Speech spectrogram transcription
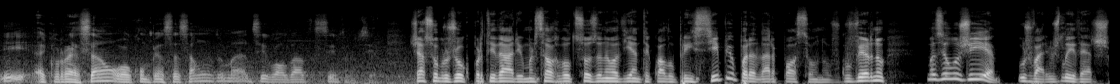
e a correção ou a compensação de uma desigualdade que se introduziu. Já sobre o jogo partidário, Marcelo Rebelo de Sousa não adianta qual o princípio para dar posse a um novo governo, mas elogia os vários líderes.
